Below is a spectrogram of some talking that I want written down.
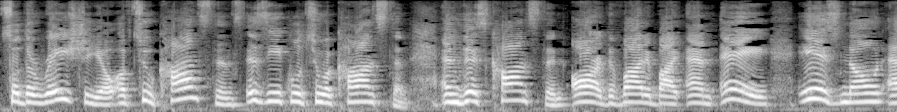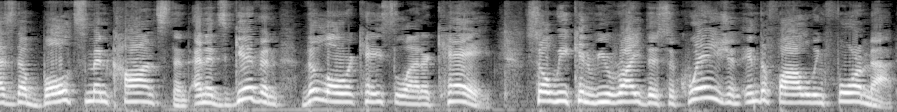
So the ratio of two constants is equal to a constant. And this constant, Divided by Na, is known as the Boltzmann constant, and it's given the lowercase letter k. So we can rewrite this equation in the following format.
